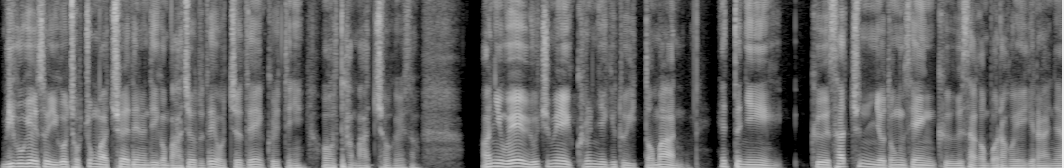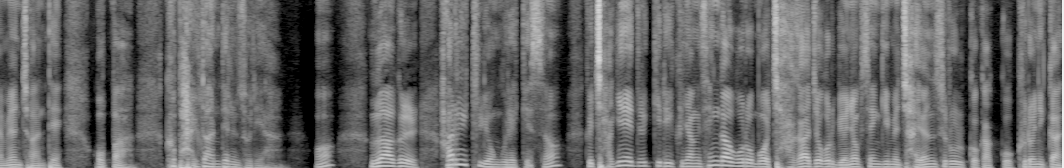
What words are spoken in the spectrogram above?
미국에서 이거 접종 맞춰야 되는데 이거 맞아도 돼 어쩌도 돼 그랬더니 어 다 맞춰 그래서 아니 왜 요즘에 그런 얘기도 있더만 했더니 그 사촌 여동생 그 의사가 뭐라고 얘기를 하냐면 저한테 오빠 그거 말도 안 되는 소리야. 어? 의학을 하루 이틀 연구를 했겠어? 그 자기네들끼리 그냥 생각으로 뭐 자가적으로 면역 생기면 자연스러울 것 같고 그러니까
